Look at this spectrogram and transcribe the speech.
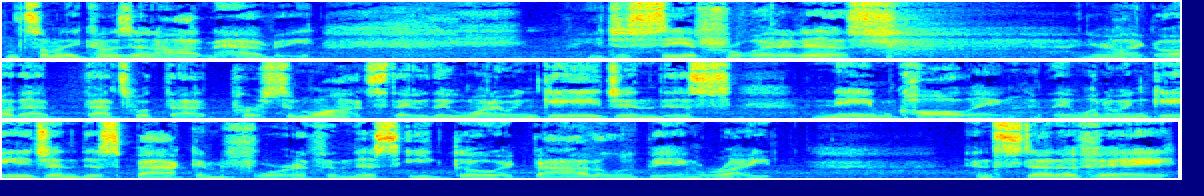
when somebody comes in hot and heavy you just see it for what it is. And you're like, oh, that that's what that person wants. They they want to engage in this name calling. They want to engage in this back and forth and this egoic battle of being right instead of a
